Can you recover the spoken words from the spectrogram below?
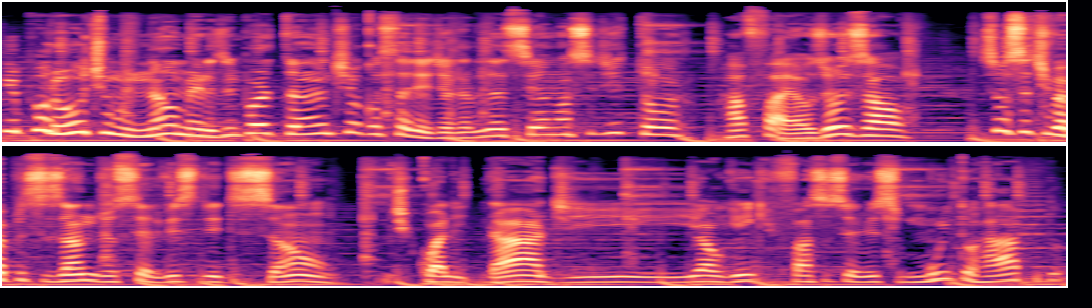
E por último, e não menos importante, eu gostaria de agradecer ao nosso editor, Rafael Zorzal. Se você estiver precisando de um serviço de edição de qualidade e alguém que faça o serviço muito rápido,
